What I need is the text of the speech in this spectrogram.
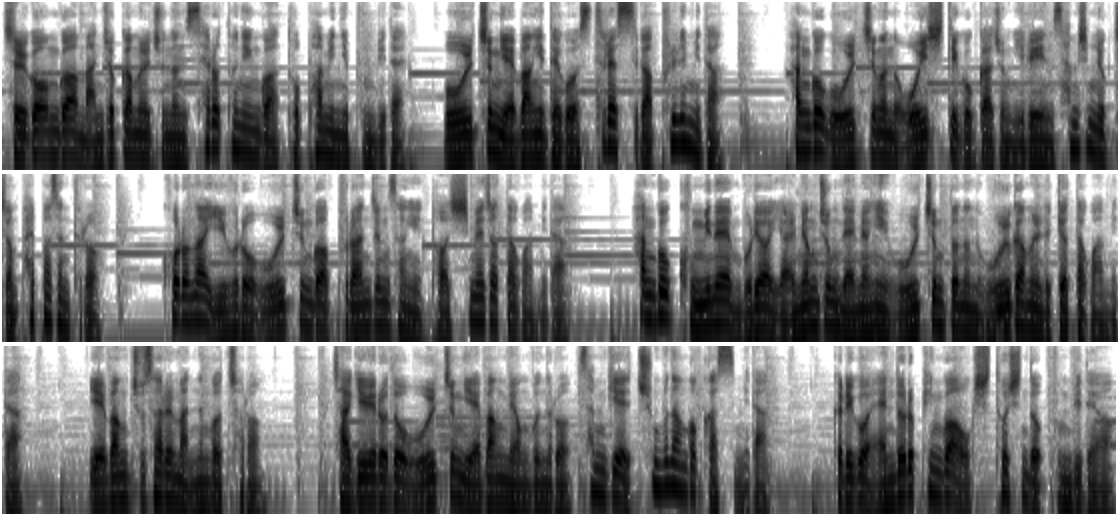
즐거움과 만족감을 주는 세로토닌과 도파민이 분비돼 우울증 예방이 되고 스트레스가 풀립니다. 한국 우울증은 OECD 국가 중 1위인 36.8%로 코로나 이후로 우울증과 불안 증상이 더 심해졌다고 합니다. 한국 국민의 무려 10명 중 4명이 우울증 또는 우울감을 느꼈다고 합니다. 예방 주사를 맞는 것처럼 자기위로도 우울증 예방 명분으로 삼기에 충분한 것 같습니다. 그리고 엔도르핀과 옥시토신도 분비되어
